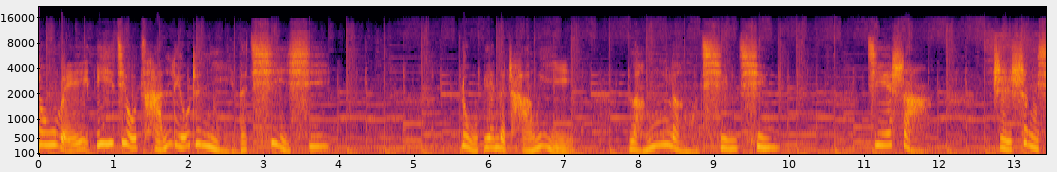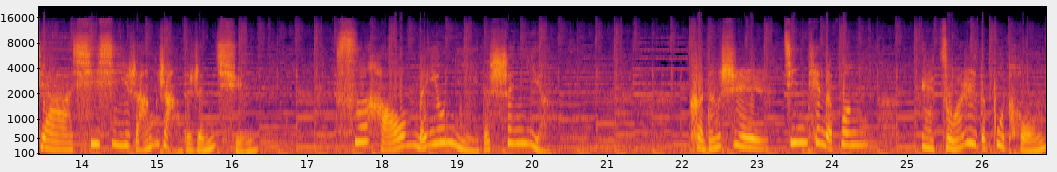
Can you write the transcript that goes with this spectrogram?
周围依旧残留着你的气息。路边的长椅，冷冷清清。街上，只剩下熙熙攘攘的人群，丝毫没有你的身影。可能是今天的风与昨日的不同。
